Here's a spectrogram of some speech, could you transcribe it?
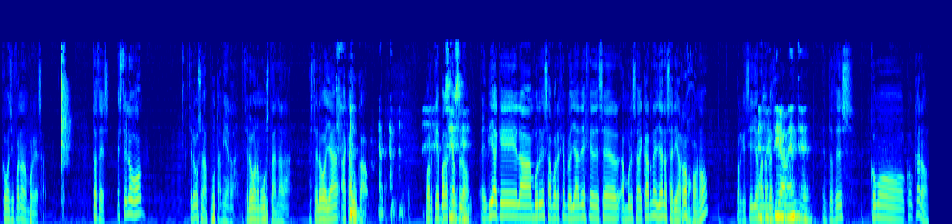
como si fuera una hamburguesa. Entonces, este logo, este logo es una puta mierda. Este logo no me gusta nada. Este logo ya ha caducado. Porque, por Sí, ejemplo, sí. el día que la hamburguesa, por ejemplo, ya deje de ser hamburguesa de carne, ya no sería rojo, ¿no? Porque si ellos van a empezar... Efectivamente. Entonces, ¿cómo, cómo- Claro.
